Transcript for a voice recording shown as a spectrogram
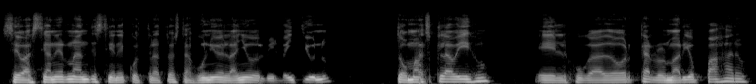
Sebastián Hernández tiene contrato hasta junio del año 2021. Tomás Clavijo, el jugador Carlos Mario Pájaro,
